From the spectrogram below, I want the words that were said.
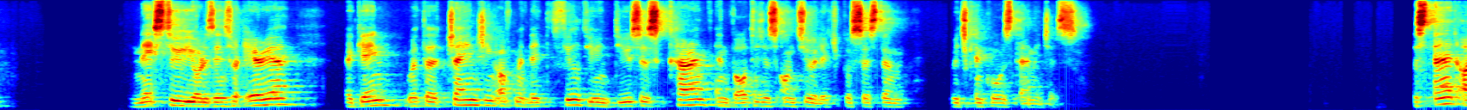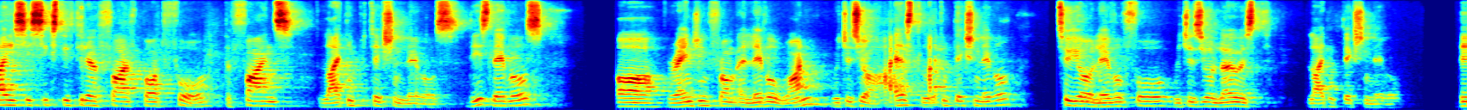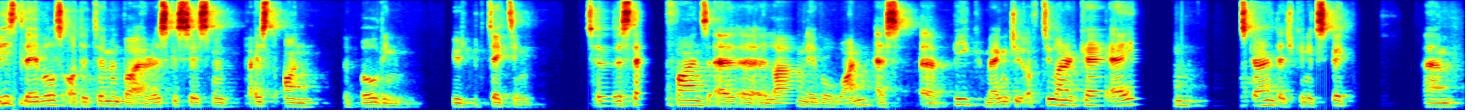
next to your residential area. Again, with the changing of magnetic field, you induces current and voltages onto your electrical system, which can cause damages. The standard IEC 62305 part 4 defines lightning protection levels. These levels are ranging from a level one, which is your highest lightning protection level, to your level four, which is your lowest lightning protection level. These levels are determined by a risk assessment based on the building you're protecting. So the state defines a, a lighting level one as a peak magnitude of 200 kA current that you can expect um,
